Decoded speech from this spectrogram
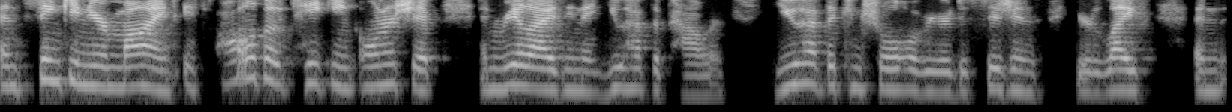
and think in your mind. It's all about taking ownership and realizing that you have the power. You have the control over your decisions, your life, and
